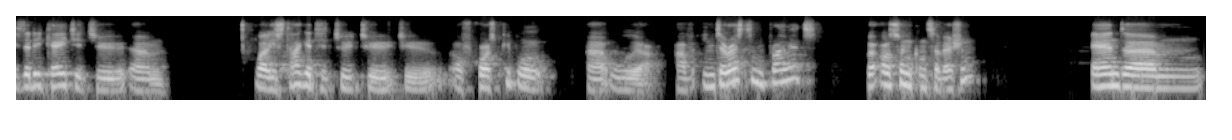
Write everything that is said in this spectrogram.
is dedicated to, um, well, it's targeted to, to, to of course, people uh, who are, have interest in primates, but also in conservation. And um,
